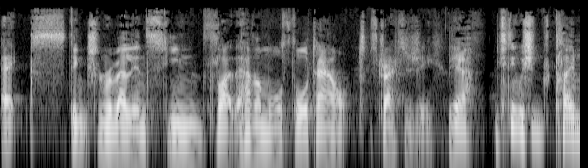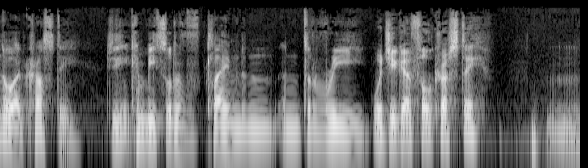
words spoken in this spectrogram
Extinction Rebellion seems like they have a more thought out strategy. Yeah. Do you think we should claim the word crusty? Do you think it can be sort of claimed and, and sort of re? Would you go full crusty? Hmm.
